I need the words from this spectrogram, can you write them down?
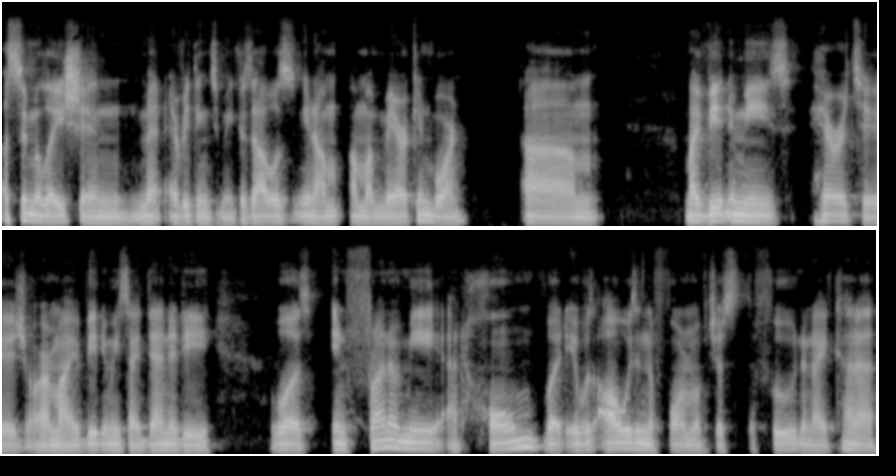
assimilation meant everything to me because I was, you know, I'm, I'm American born. Um, my Vietnamese heritage or my Vietnamese identity was in front of me at home, but it was always in the form of just the food, and I kind of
